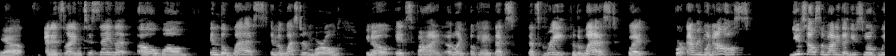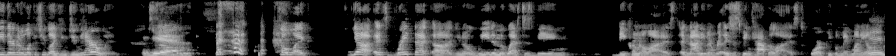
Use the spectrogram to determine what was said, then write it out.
Yeah. And it's like to say that, oh, well, in the West, in the Western world, you know, it's fine. I'm like, okay, that's that's great for the West, but for everyone else, you tell somebody that you smoke weed, they're gonna look at you like you do heroin. Yeah. So, so like, yeah, it's great that uh, you know, weed in the West is being decriminalized and not even really it's just being capitalized for people to make money on mm.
